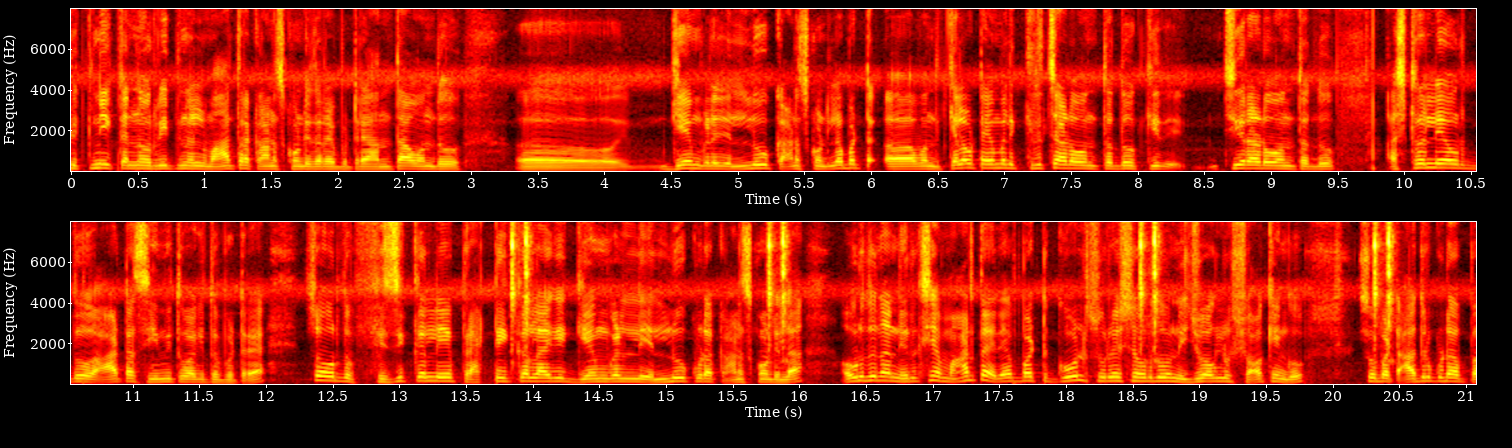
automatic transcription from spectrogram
ಪಿಕ್ನಿಕ್ ಅನ್ನೋ ರೀತಿಯಲ್ಲಿ ಮಾತ್ರ ಕಾಣಿಸ್ಕೊಂಡಿದ್ದಾರೆ ಬಿಟ್ಟರೆ ಅಂಥ ಒಂದು ಗೇಮ್ಗಳಲ್ಲಿ ಎಲ್ಲೂ ಕಾಣಿಸ್ಕೊಂಡಿಲ್ಲ ಬಟ್ ಒಂದು ಕೆಲವು ಟೈಮಲ್ಲಿ ಕಿರ್ಚಾಡುವಂಥದ್ದು, ಕಿ, ಚೀರಾಡುವಂಥದ್ದು, ಅಷ್ಟರಲ್ಲಿ ಅವ್ರದ್ದು ಆಟ ಸೀಮಿತವಾಗಿತ್ತು ಬಿಟ್ಟರೆ ಸೊ ಅವ್ರದ್ದು ಫಿಸಿಕಲಿ ಪ್ರಾಕ್ಟಿಕಲ್ ಆಗಿ ಗೇಮ್ಗಳಲ್ಲಿ ಎಲ್ಲೂ ಕೂಡ ಕಾಣಿಸ್ಕೊಂಡಿಲ್ಲ. ಅವ್ರದ್ದು ನಾನು ನಿರೀಕ್ಷೆ ಮಾಡ್ತಾ ಇದ್ದೆ ಬಟ್ ಗೋಲ್ಡ್ ಸುರೇಶ್ ಅವ್ರದ್ದು ನಿಜವಾಗ್ಲೂ ಶಾಕಿಂಗು ಸೊ ಬಟ್ ಆದರೂ ಕೂಡ ಪ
